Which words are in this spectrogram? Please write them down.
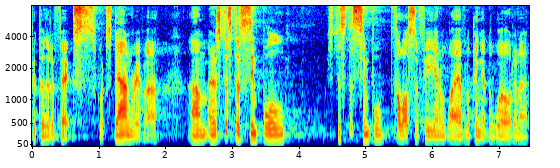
because it affects what's downriver. Um, and it's just a simple, it's just a simple philosophy and a way of looking at the world and a,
